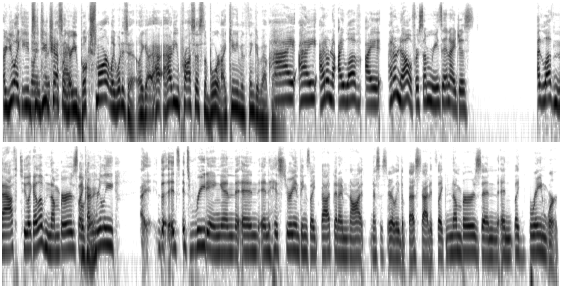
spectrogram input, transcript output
Are you like you- to do chess? Like, are you book smart? Like, what is it? Like, how, how do you process the board? I can't even think about that. I I I don't know. I love I I don't know. For some reason, I just I love math too. Like I love numbers. Like Okay. I'm really I, the, it's it's reading and and and history and things like that that I'm not necessarily the best at. It's like numbers and and like brain work,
